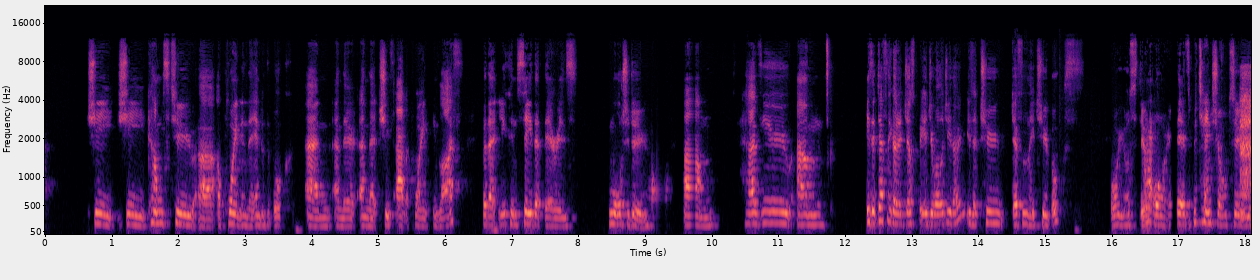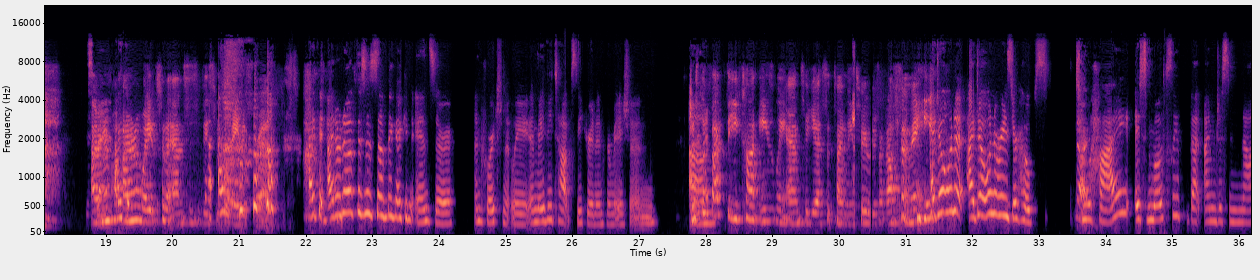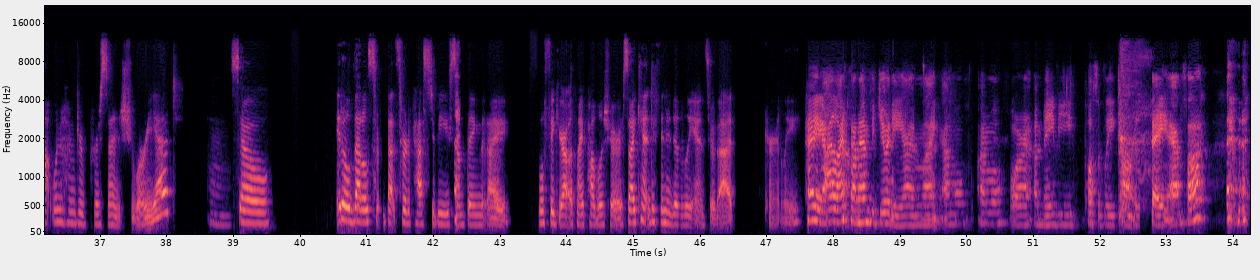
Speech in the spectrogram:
she she comes to uh, a point in the end of the book and and there and that she's at a point in life, but that you can see that there is more to do. Um, have you? Um, is it definitely going to just be a duology though? Is it two definitely two books, or you're still, I, or there's potential to? I don't, I don't know. Wait for the answer to this with breath. I th- I don't know if this is something I can answer. Unfortunately, and maybe top secret information. Just um, the fact that you can't easily answer yes, it's only two is enough for me. I don't want to. I don't want to raise your hopes no. Too high. It's mostly that I'm just not 100% sure yet. Mm. So it'll that'll that sort of has to be something that I will figure out with my publisher. So I can't definitively answer that currently. Hey, I like that ambiguity. I'm like I'm all I'm all for a maybe, possibly can't really say answer.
